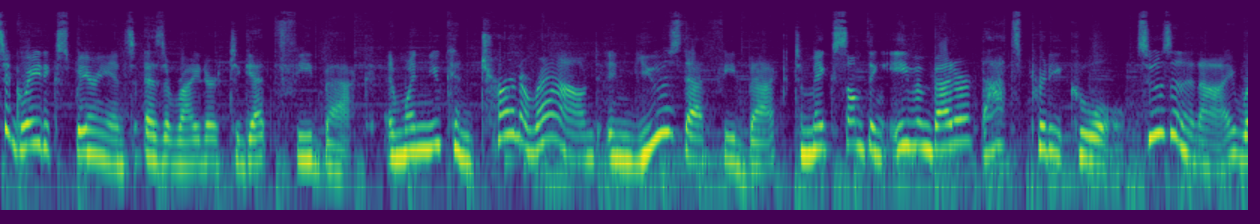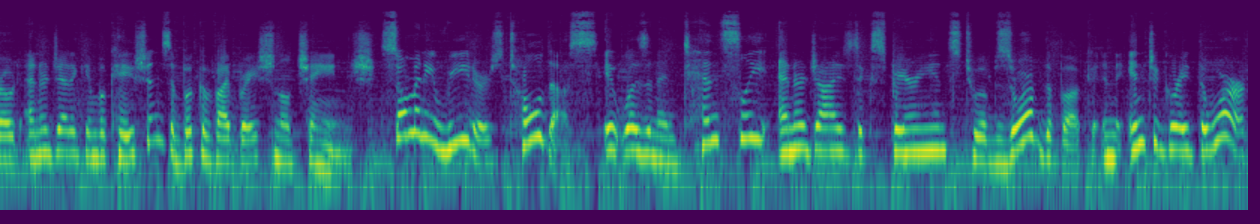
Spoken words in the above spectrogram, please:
It's a great experience as a writer to get feedback. And when you can turn around and use that feedback to make something even better, that's pretty cool. Susan and I wrote Energetic Invocations, a book of vibrational change. So many readers told us it was an intensely energized experience to absorb the book and integrate the work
